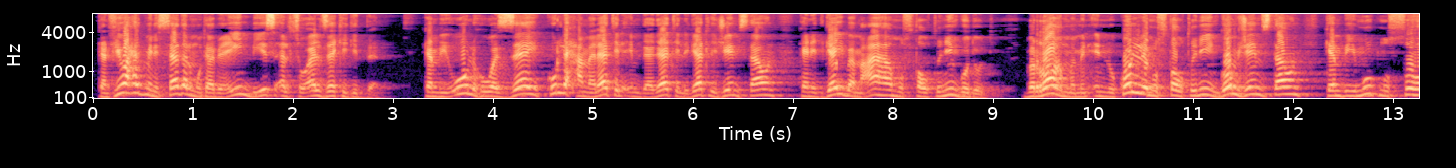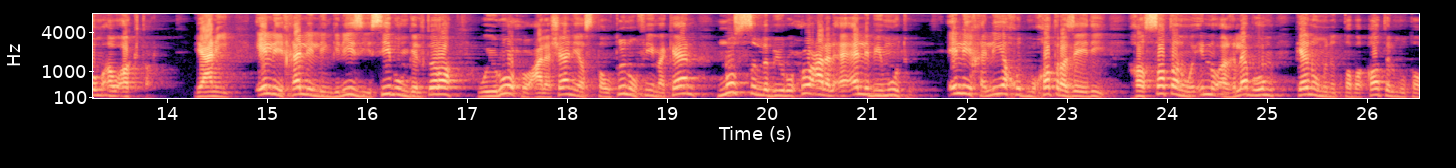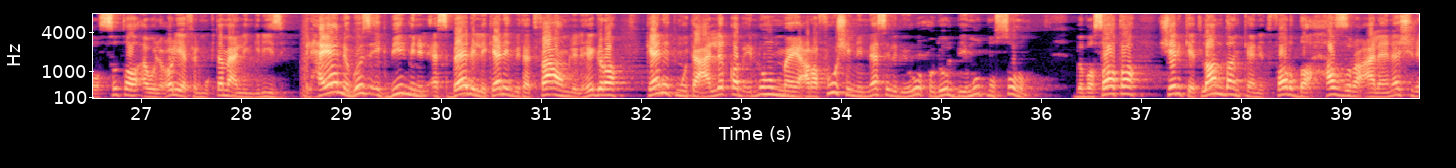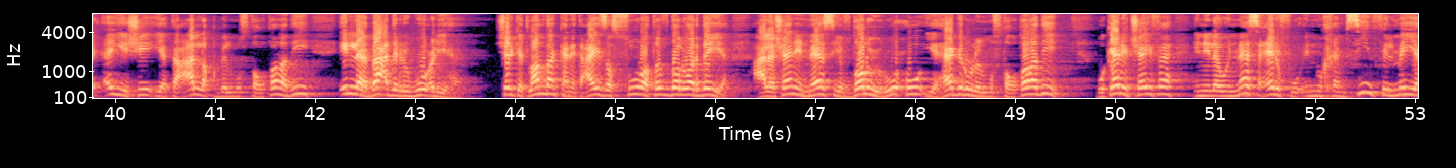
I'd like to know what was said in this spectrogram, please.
كان في واحد من السادة المتابعين بيسأل سؤال ذكي جدا. كان بيقول هو إزاي كل حملات الإمدادات اللي جات لجيمس تاون كانت جايبة معاها مستوطنين جدد بالرغم من إنه كل مستوطنين جم جيمس تاون كان بيموت نصهم أو أكتر. يعني إيه اللي يخلي الإنجليز يسيبوا إنجلترا ويروحوا علشان يستوطنوا في مكان نص اللي بيروحوه على الأقل بيموتوا؟ إيه اللي يخليه ياخد مخاطرة زي دي؟ خاصة وإنه أغلبهم كانوا من الطبقات المتوسطة أو العليا في المجتمع الإنجليزي. الحقيقة إن جزء كبير من الأسباب اللي كانت بتدفعهم للهجرة كانت متعلقة بإنهم ما يعرفوش إن الناس اللي بيروحوا دول بيموت نصهم. ببساطة شركة لندن كانت فرض حظر على نشر أي شيء يتعلق بالمستوطنة دي إلا بعد الرجوع ليها. شركة لندن كانت عايزة الصورة تفضل وردية علشان الناس يفضلوا يروحوا يهاجروا للمستوطنة دي. وكانت شايفة إن لو الناس عرفوا إنه 50%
